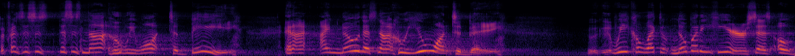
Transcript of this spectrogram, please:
But, friends, this is, this is not who we want to be. And I, I know that's not who you want to be. We collective, nobody here says, oh,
